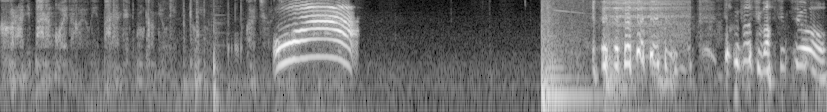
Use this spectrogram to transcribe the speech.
그걸 아니 파란 거에다가 여기 파란색 물감 여기 여기. 그렇지. 우와! 정 쏘지 마십시오.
